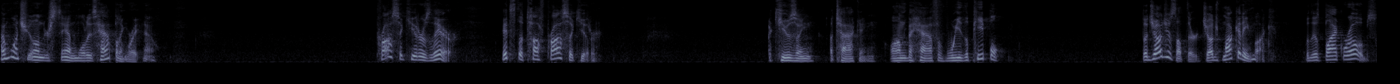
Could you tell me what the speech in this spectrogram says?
I want you to understand what is happening right now. Prosecutor's there. It's the tough prosecutor accusing, attacking on behalf of we the people. The judge is up there, Judge Muckety Muck. with his black robes.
